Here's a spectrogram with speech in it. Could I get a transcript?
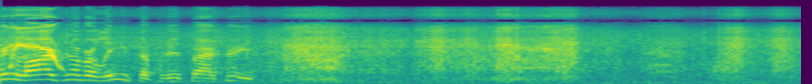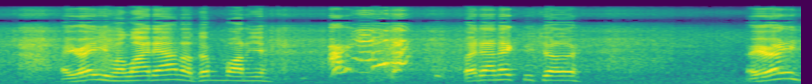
Pretty large number of leaves are produced by our trees. Are you ready? You want to lie down? I'll dump them on you. Lie down next to each other. Are you ready?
